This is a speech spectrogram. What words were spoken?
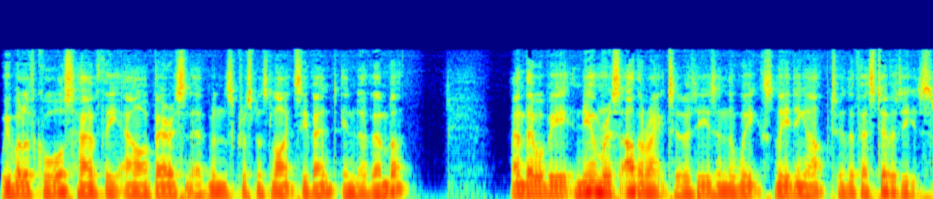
We will, of course, have the Our Bury St Edmunds Christmas Lights event in November, and there will be numerous other activities in the weeks leading up to the festivities.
